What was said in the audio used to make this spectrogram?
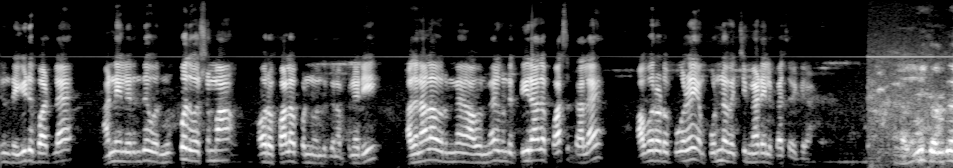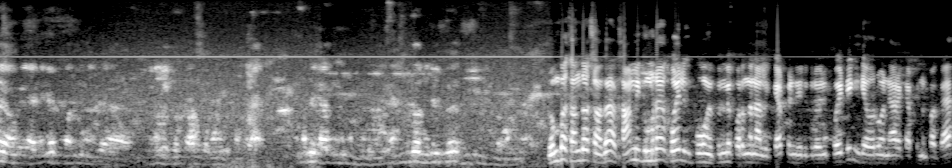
இருந்த ஈடுபாட்டில் அன்னையிலிருந்து ஒரு முப்பது வருஷமாக அவரை ஃபாலோ பண்ணி வந்திருக்கேன் நான் பின்னாடி. அதனால் அவர் மே அவர் மேற்கொண்ட தீராத பாசத்தால் அவரோட புகழை என் பொண்ணை வச்சு மேடையில் பேச வைக்கிறேன். நிகழ்வு ரொம்ப சந்தோஷம். அதான் சாமி கும்பிட கோயிலுக்கு போவோம். எப்பவுமே பிறந்த நாள் கேப்டன் இருக்கிற வரைக்கும் போயிட்டு இங்கே வருவோம் நேராக கேப்டன் பார்க்க.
